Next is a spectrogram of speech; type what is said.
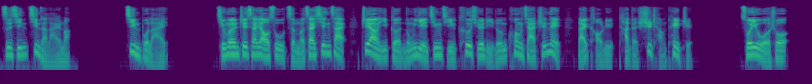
资金进得来吗？进不来。请问这三要素怎么在现在这样一个农业经济科学理论框架之内来考虑它的市场配置？所以我说，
